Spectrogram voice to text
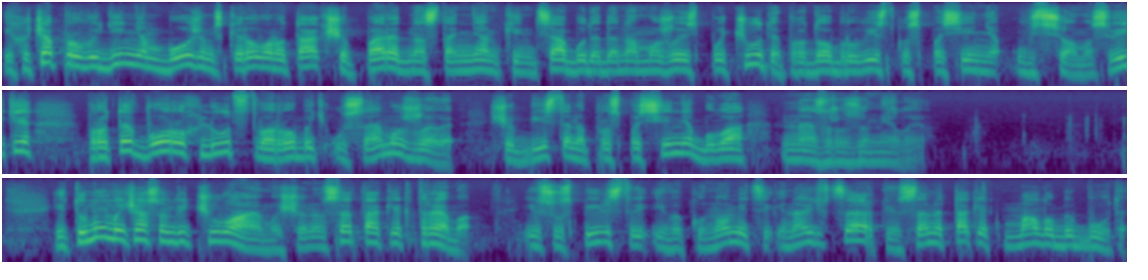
І хоча провидінням Божим скеровано так, що перед настанням кінця буде дана можливість почути про добру вістку спасіння у всьому світі, проте ворог людства робить усе можливе, щоб істина про спасіння була незрозумілою. І тому ми часом відчуваємо, що не все так, як треба. І в суспільстві, і в економіці, і навіть в церкві все не так, як мало би бути.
